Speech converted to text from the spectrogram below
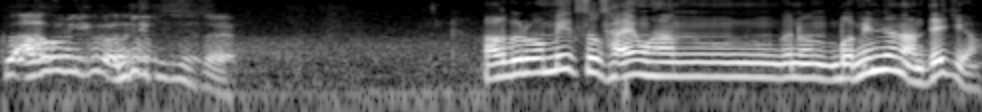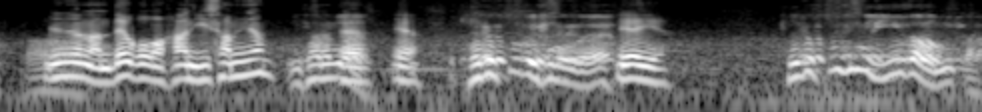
그 아그로믹을 언제부터 쓰셨어요? 아그로 믹스 사용한 거는 뭐 몇 년 안 되죠. 몇년 안 되고 한 2, 3년? 2, 3년? 예, 예, 계속 쓰고 계시는 거예요? 예, 예. 계속 쓰시는 이유가 뭡니까?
